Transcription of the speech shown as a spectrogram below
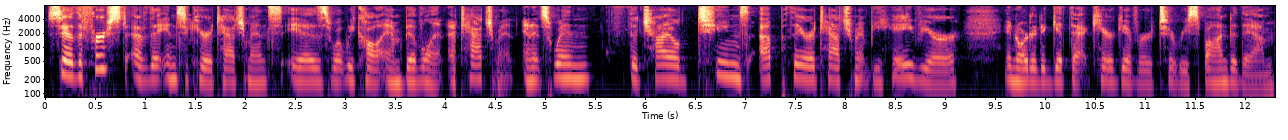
So, the first of the insecure attachments is what we call ambivalent attachment. And it's when the child tunes up their attachment behavior in order to get that caregiver to respond to them.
